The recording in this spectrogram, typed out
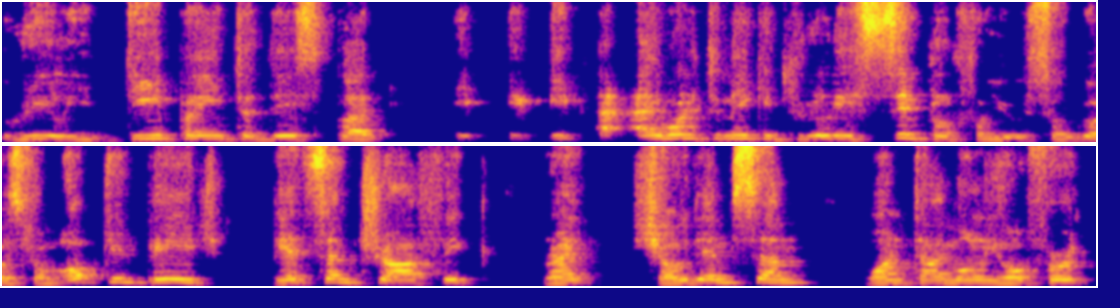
really deeper into this, but it, it, it, I wanted to make it really simple for you. So it goes from opt-in page, get some traffic, right? Show them some one-time only offer,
